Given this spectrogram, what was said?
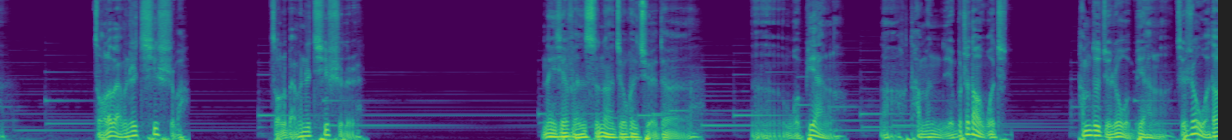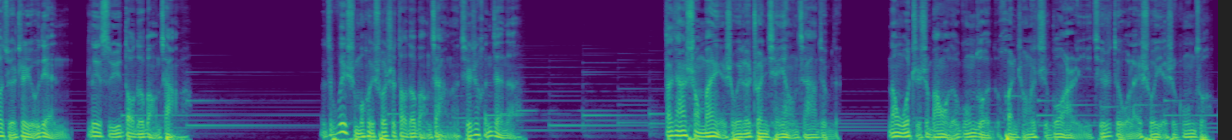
走了百分之七十吧，走了百分之七十的人。那些粉丝呢，就会觉得，嗯，我变了，啊，他们也不知道我，他们都觉着我变了。其实我倒觉着有点类似于道德绑架吧。这为什么会说是道德绑架呢？其实很简单，大家上班也是为了赚钱养家，对不对？那我只是把我的工作换成了直播而已，其实对我来说也是工作。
